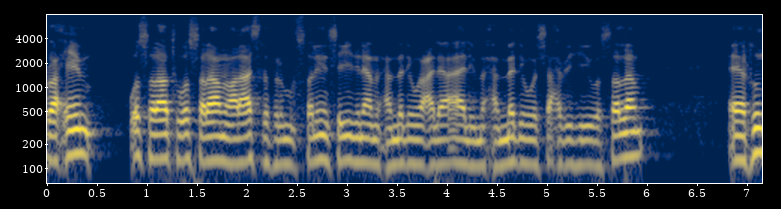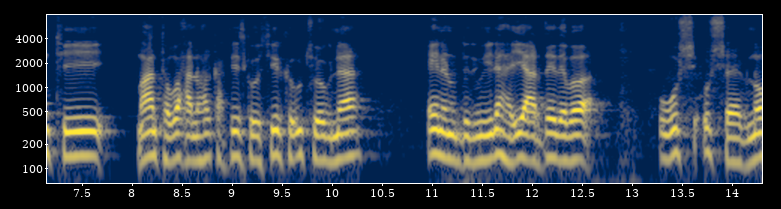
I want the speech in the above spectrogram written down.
الرحمن الرحيم والصلاة والسلام على أشرف المرسلين سيدنا محمد وعلى آل محمد وصحبه وسلم runtii maanta waxaanu halka xafiiska wasiirka u joognaa inaynu dadweynaha iyo ardaydaba u sheegno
